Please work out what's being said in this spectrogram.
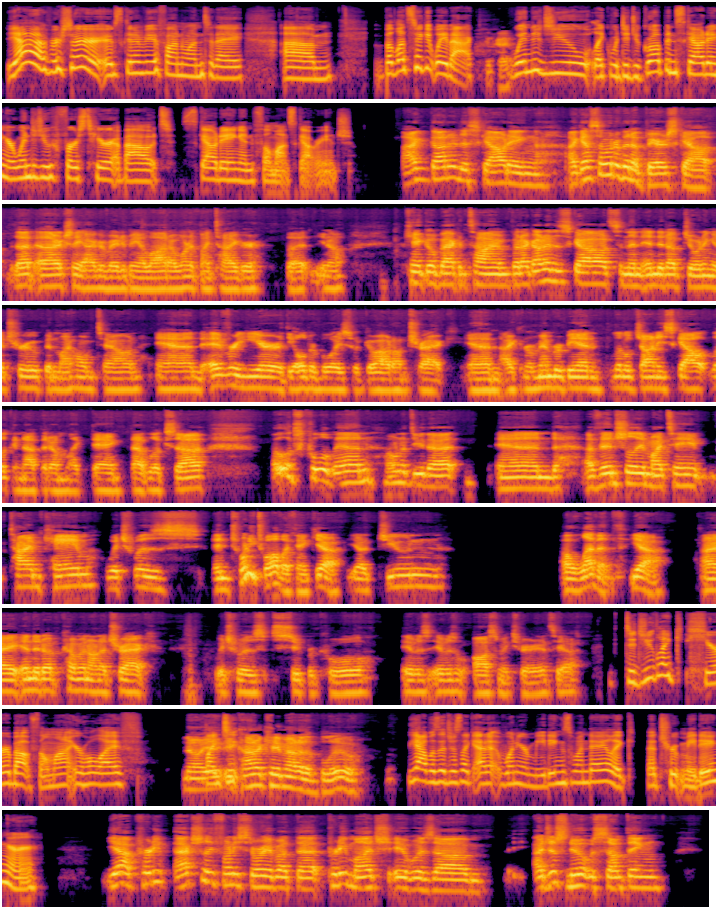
Yeah, for sure. It's going to be a fun one today. Um, but let's take it way back. Okay. When did you like? Did you grow up in scouting, or when did you first hear about scouting and Philmont Scout Ranch? I got into scouting. I guess I would have been a bear scout. That, actually aggravated me a lot. I wanted my tiger, but you know, can't go back in time. But I got into scouts and then ended up joining a troop in my hometown. And every year, the older boys would go out on trek. And I can remember being little Johnny Scout, looking up at him like, "Dang, that looks uh, that looks cool, man. I want to do that." And eventually, my t- time came, which was in 2012, I think. Yeah, yeah, June 11th. Yeah. I ended up coming on a track, which was super cool. It was it was an awesome experience. Yeah. Did you like hear about Philmont your whole life? No, like, it, it kind of came out of the blue. Yeah, was it just like at one of your meetings one day, like a troop meeting, or? Yeah, pretty. Actually, funny story about that. Pretty much, it was. um I just knew it was something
